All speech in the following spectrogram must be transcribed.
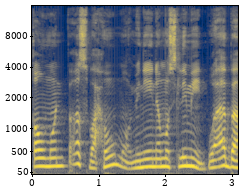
قوم فأصبحوا مؤمنين مسلمين وأبى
